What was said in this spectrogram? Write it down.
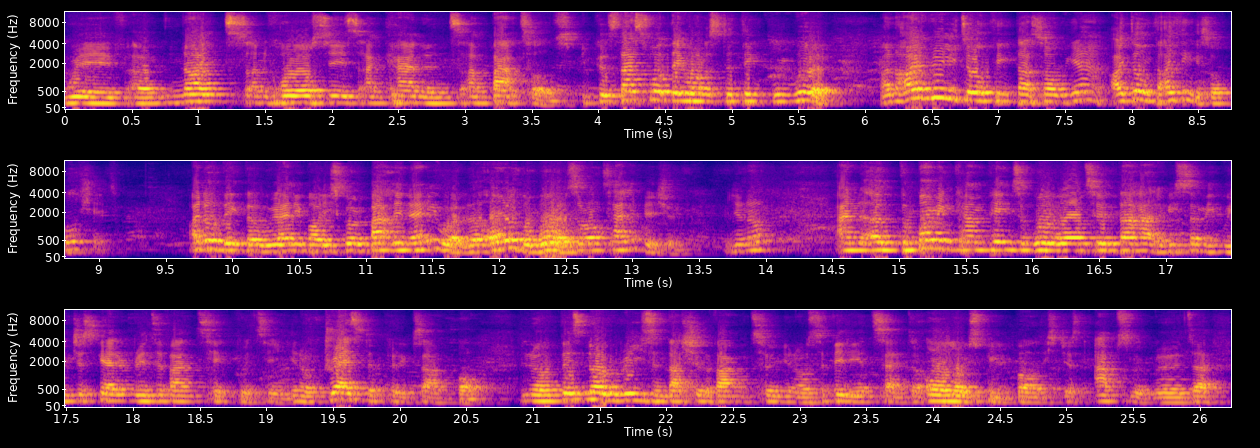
with um, knights and horses and cannons and battles because that's what they want us to think we were. And I really don't think that's all we are. I don't. I think it's all bullshit. I don't think that anybody's going battling anywhere. All of the wars are on television, you know. And um, the bombing campaigns of World War II, that had to be something with just getting rid of antiquity. You know, Dresden, for example. You know, there's no reason that should have happened to, you know, a civilian centre, all those people. It's just absolute murder.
